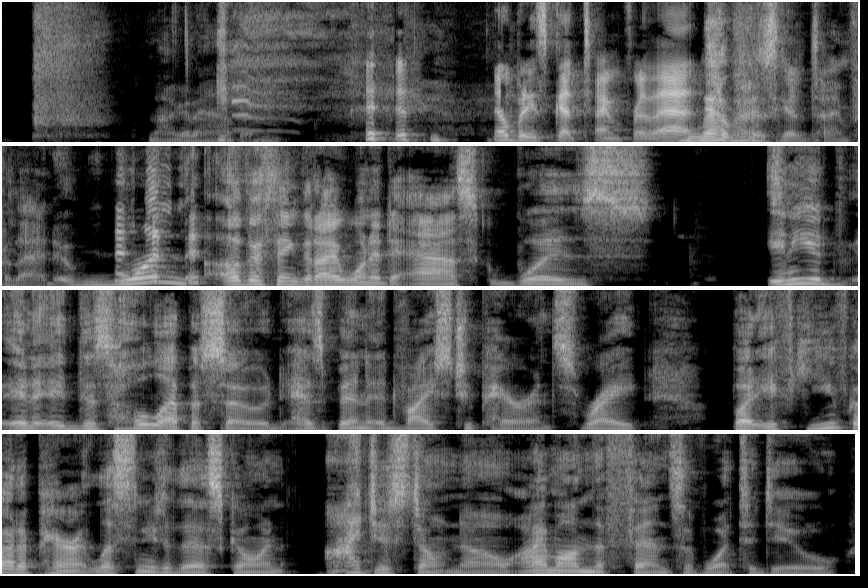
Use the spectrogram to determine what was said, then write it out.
not gonna happen. Nobody's got time for that. Nobody's got time for that. One other thing that I wanted to ask was any and this whole episode has been advice to parents, right? But if you've got a parent listening to this going, I just don't know, I'm on the fence of what to do,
